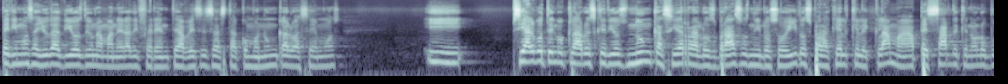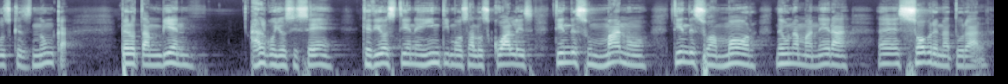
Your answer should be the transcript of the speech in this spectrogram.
Pedimos ayuda a Dios de una manera diferente, a veces hasta como nunca lo hacemos. Y si algo tengo claro es que Dios nunca cierra los brazos ni los oídos para aquel que le clama, a pesar de que no lo busques nunca. Pero también algo yo sí sé, que Dios tiene íntimos a los cuales tiende su mano, tiende su amor de una manera eh, sobrenatural.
